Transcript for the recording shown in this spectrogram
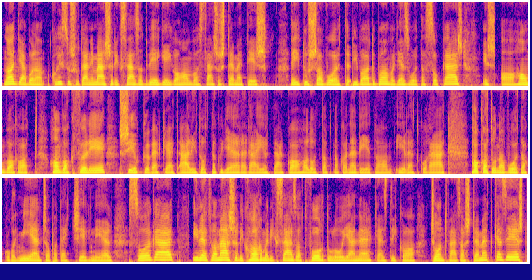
nagyjából a Krisztus utáni második század végéig a hamvasztásos temetés rítusa volt divatban, vagy ez volt a szokás, és a hamvakat, hamvak fölé sírköveket állítottak, ugye erre ráírták a halottaknak a nevét, a életkorát, ha katona volt, akkor hogy milyen csapategységnél szolgált, illetve a második, harmadik század fordulóján elkezdik a csontvázas temetkezést.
